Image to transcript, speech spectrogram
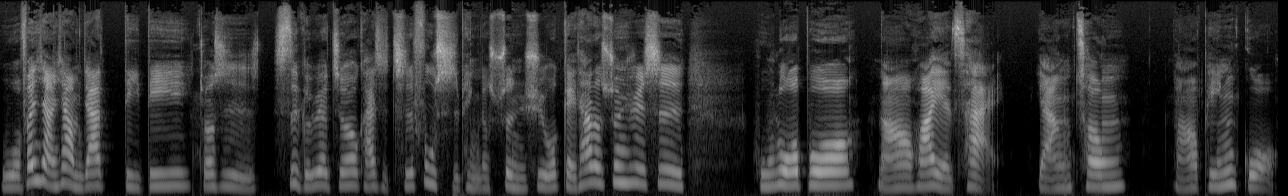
我分享一下我们家弟弟，就是四个月之后开始吃副食品的顺序。我给他的顺序是胡萝卜，然后花椰菜、洋葱，然后苹果。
